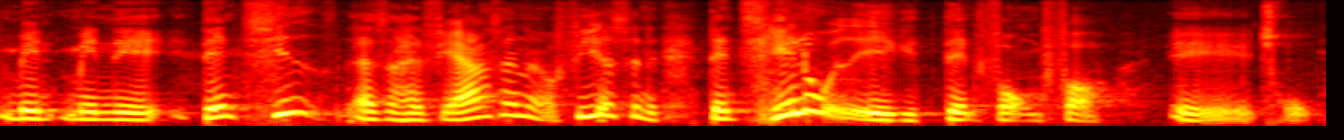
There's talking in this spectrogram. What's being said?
men, men øh, den tid, altså 70'erne og 80'erne, den tillod ikke den form for øh, tro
